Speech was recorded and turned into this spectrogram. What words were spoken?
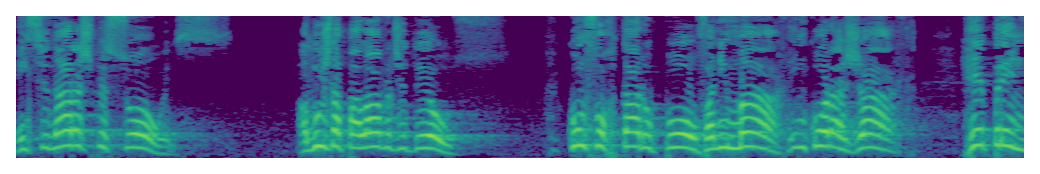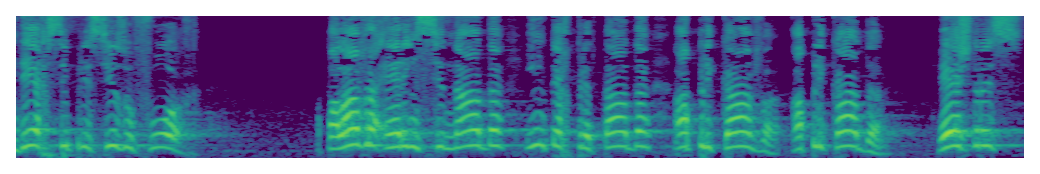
Ensinar as pessoas, à luz da palavra de Deus, confortar o povo, animar, encorajar, repreender se preciso for. A palavra era ensinada, interpretada, aplicava, aplicada. Esdras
